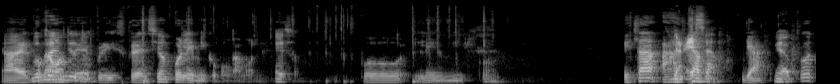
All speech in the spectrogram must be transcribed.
A ver, Busca en YouTube. prevención polémico, pongámosle. Eso. Polémico. Está. Ah, Ya, está, esa. Ya, Mira, pon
